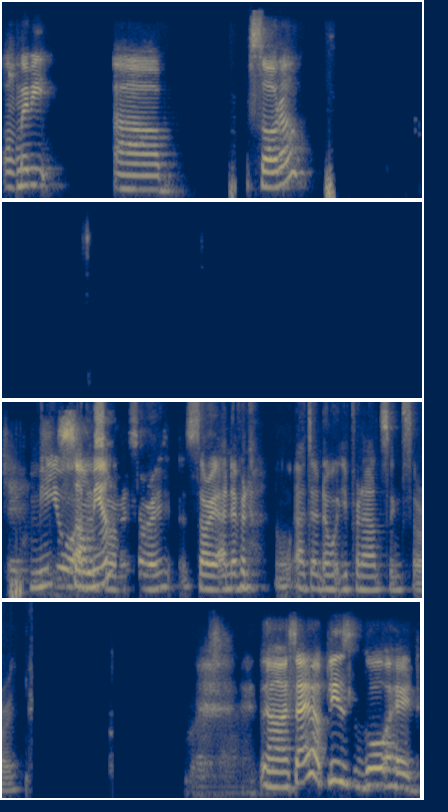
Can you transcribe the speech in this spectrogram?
Or maybe uh, Saurabh? Me or? Sorry, sorry, sorry. I never. I don't know what you're pronouncing. Sorry. Uh, Sarah, please go ahead.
